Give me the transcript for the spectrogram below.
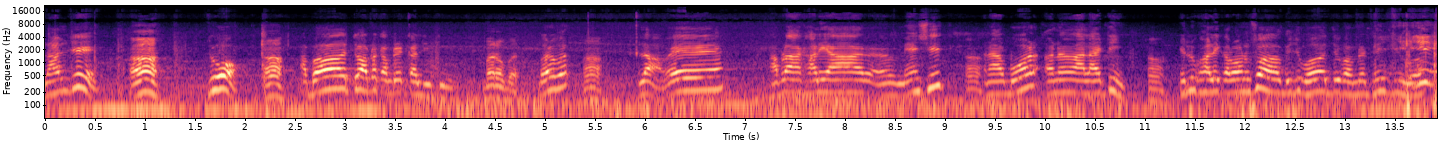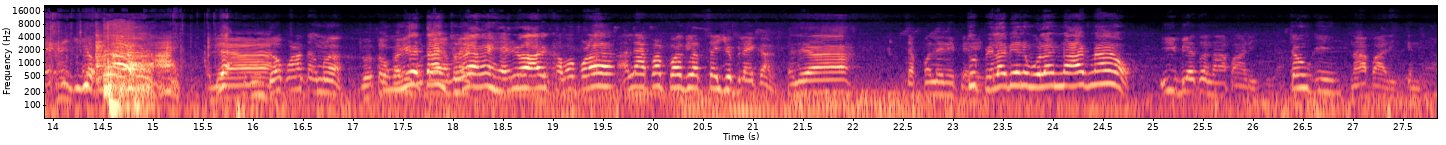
લાલજી. હા. જુઓ હા આ બધું આપણે કમ્પ્લીટ કરી દીધું બરોબર બરોબર હા એટલે હવે આપણે આ ખાલી આ મેન સ્વિચ અને આ બોર્ડ અને આ લાઇટિંગ એટલું ખાલી કરવાનું છે બીજું બધું કમ્પ્લીટ થઈ ગયું તું જોતો કરી એ તાન જોયા હવે હેડ્યો આવી ખબર પડે અલ્યા પણ પગ લપસાઈ ગયો પેલા બે એટલે બોલાવી ચપ્પલ તું પેલા બેન બોલાવીને ના આગ ના આવ્યો ઈ બે તો ના પાડી ચૌકી ના પાડી કે ના.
